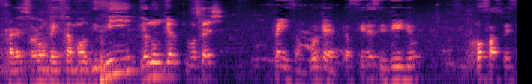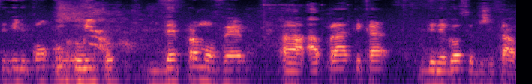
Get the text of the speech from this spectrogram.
Os caras só vão pensar mal de mim. Eu não quero que vocês pensam, porque eu fiz esse vídeo, eu faço esse vídeo com o intuito de promover a, a prática de negócio digital.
